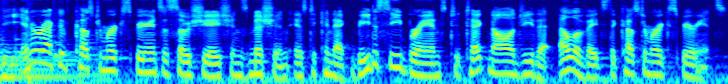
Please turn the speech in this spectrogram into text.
The Interactive Customer Experience Association's mission is to connect B2C brands to technology that elevates the customer experience.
